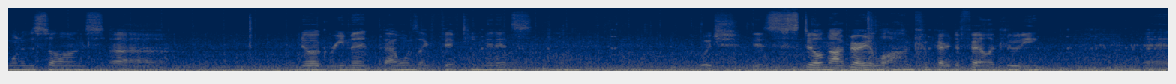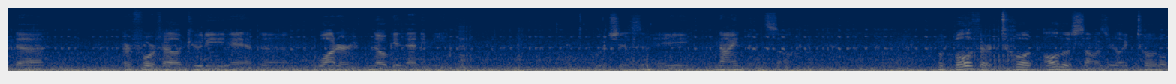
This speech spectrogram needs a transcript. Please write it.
one of his songs. Uh, no agreement. That one's like 15 minutes, which is still not very long compared to Fela Kuti and uh, or for Fela Kuti and uh, Water No Get Enemy, which is a nine-minute song. But both are total. All those songs are like total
